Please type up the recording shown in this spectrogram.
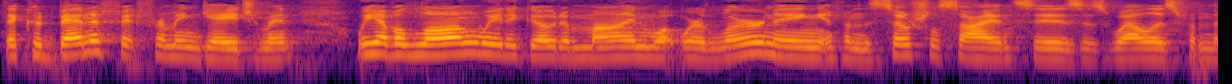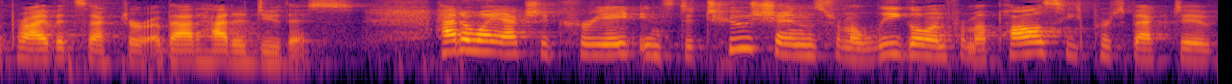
that could benefit from engagement, we have a long way to go to mine what we're learning from the social sciences as well as from the private sector about how to do this. How do I actually create institutions from a legal and from a policy perspective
